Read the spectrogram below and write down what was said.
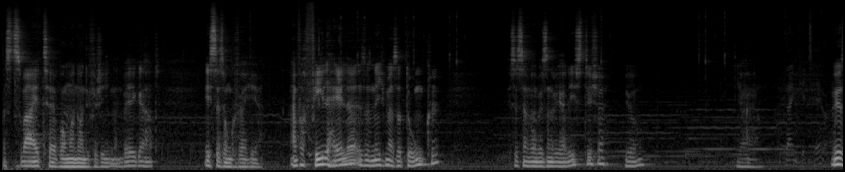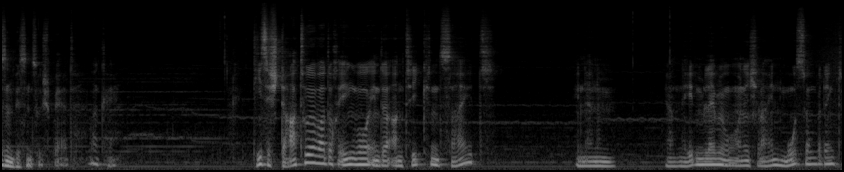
Das zweite, wo man dann die verschiedenen Wege hat, ist es ungefähr hier. Einfach viel heller, es ist nicht mehr so dunkel. Es ist einfach ein bisschen realistischer. Ja. Ja, ja. Wir sind ein bisschen zu spät. Okay. Diese Statue war doch irgendwo in der antiken Zeit in einem ja, Nebenlevel, wo man nicht rein muss unbedingt.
